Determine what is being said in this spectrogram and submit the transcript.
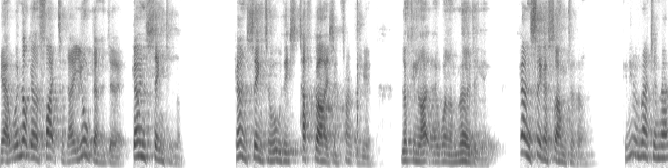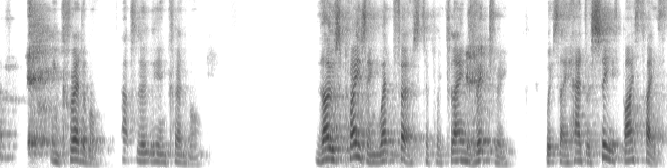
Yeah, we're not going to fight today. You're going to do it. Go and sing to them. Go and sing to all these tough guys in front of you, looking like they want to murder you. Go and sing a song to them. Can you imagine that? Incredible. Absolutely incredible. Those praising went first to proclaim victory, which they had received by faith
